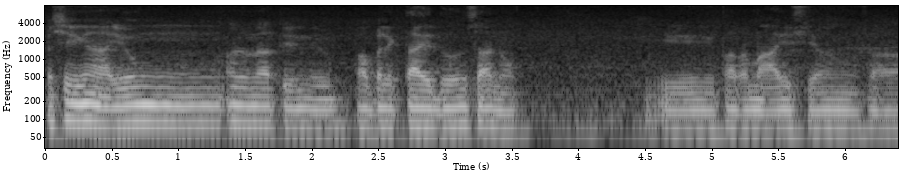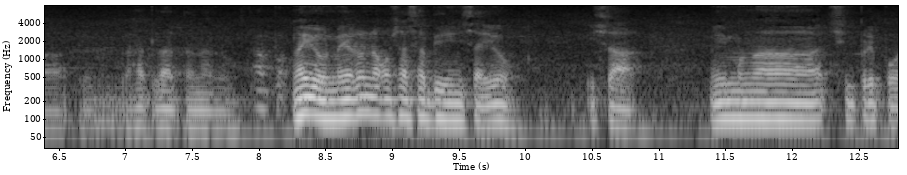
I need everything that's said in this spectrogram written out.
Kasi nga, yung ano natin, yung pabalik tayo doon sa ano, eh, para maayos yung sa yung lahat-lahat na ano. Opo. Ngayon, meron ako sasabihin sa iyo. Isa, may mga, siyempre po,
